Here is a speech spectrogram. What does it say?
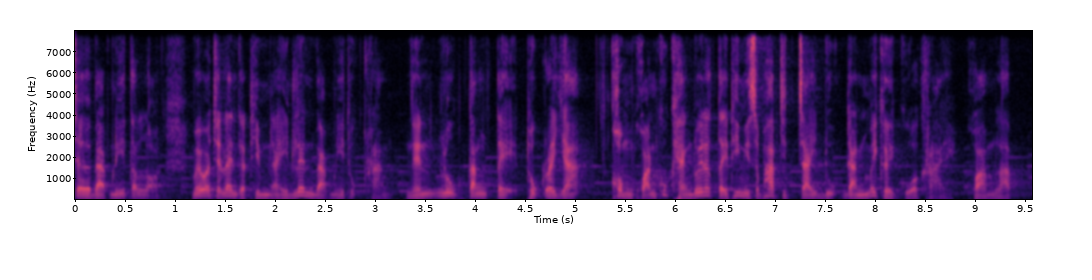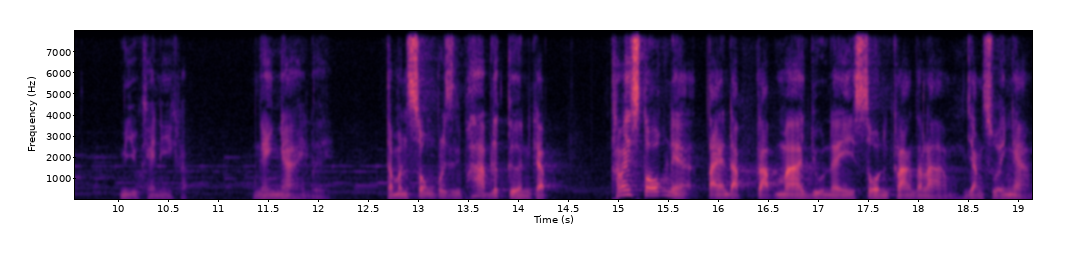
เจอแบบนี้ตลอด ไม่ว่าจะเล่นกับทีมไหนเล่นแบบนี้ทุกครั้ง เน้นลูกตั้งเตะทุกระยะข่มขวัญคู่แข่งด้วยนักเตะที่มีสภาพจิตใจดุดันไม่เคยกลัวใคร ความลับมีอยู่แค่นี้ครับ ง่ายๆเลย แต่มันทรงประสิทธิภาพเหลือเกินครับทำให้สโต๊กเนี่ยไต่อันดับกลับมาอยู่ในโซนกลางตารางอย่างสวยงาม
